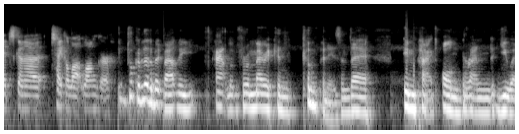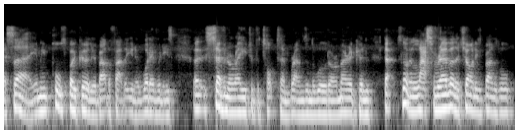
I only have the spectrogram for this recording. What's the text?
it's going to take a lot longer. Talk a little bit about the outlook for American companies and their impact on brand USA. I mean, Paul spoke earlier about the fact that you know whatever it is, uh, seven or eight of the top ten brands in the world are American. That's not going to last forever. The Chinese brands will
